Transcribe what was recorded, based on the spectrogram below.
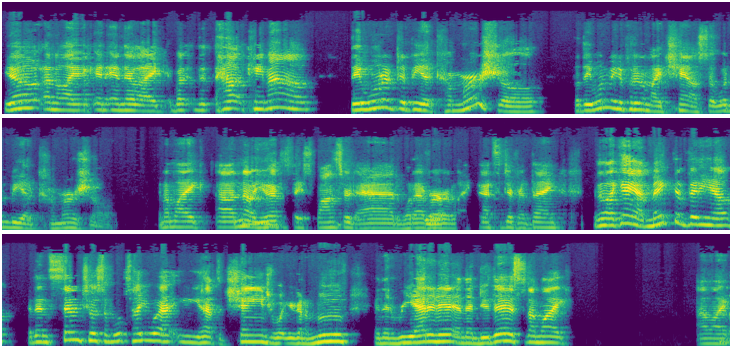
you know, and like, and, and they're like, but the, how it came out, they wanted to be a commercial, but they wanted me to put it on my channel so it wouldn't be a commercial. And I'm like, uh, no, you have to say sponsored ad, whatever. Yeah. Like that's a different thing. And they're like, yeah, yeah, make the video and then send it to us, and we'll tell you what you have to change, what you're going to move, and then re-edit it, and then do this. And I'm like, I'm like,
